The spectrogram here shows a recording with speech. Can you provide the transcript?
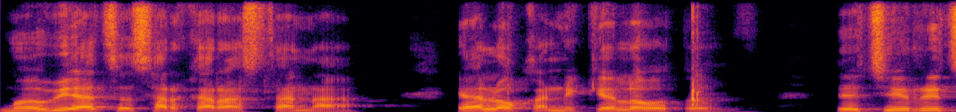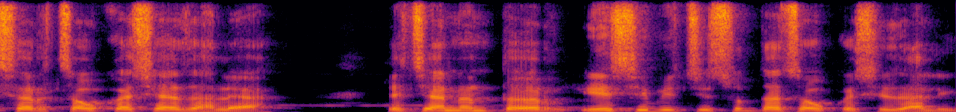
मवियाचं सरकार असताना या लोकांनी केलं होतं. त्याची रीतसर चौकशा झाल्या. त्याच्यानंतर ए सी बीची सुद्धा चौकशी झाली.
